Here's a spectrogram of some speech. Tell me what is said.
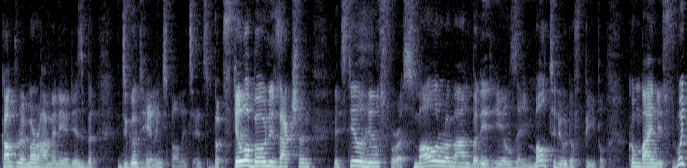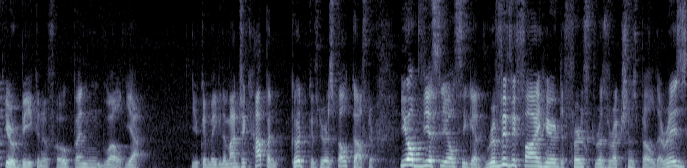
can't remember how many it is, but it's a good healing spell. It's it's still a bonus action. It still heals for a smaller amount, but it heals a multitude of people. Combine this with your Beacon of Hope, and well, yeah, you can make the magic happen. Good, because you're a spellcaster. You obviously also get Revivify here, the first resurrection spell there is.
